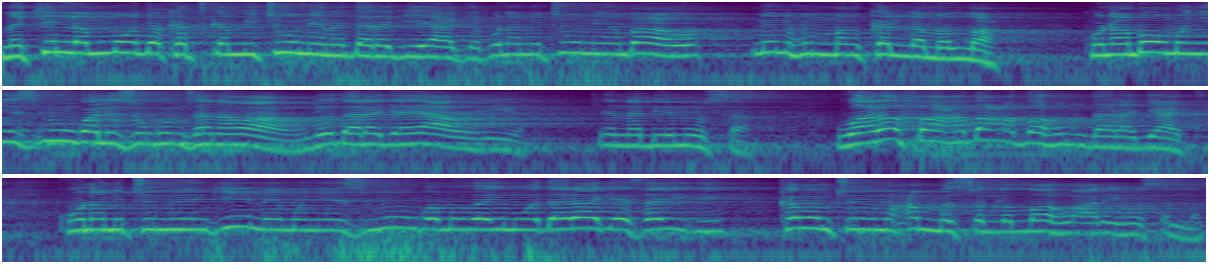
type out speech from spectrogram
na kila mmoja katika mitume ana daraja yake. Kuna mitume ambao minhum man kallama Allah. Kuna ambao Mwenyezi Mungu alizungumza na wao. Ndio daraja yao hiyo. Kina nabii Musa. Wa rafaa ba'dahum darajati kuna mitume wengine Mwenyezi Mungu amewainua daraja zaidi kama mtume Muhammad sallallahu alaihi wasallam.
